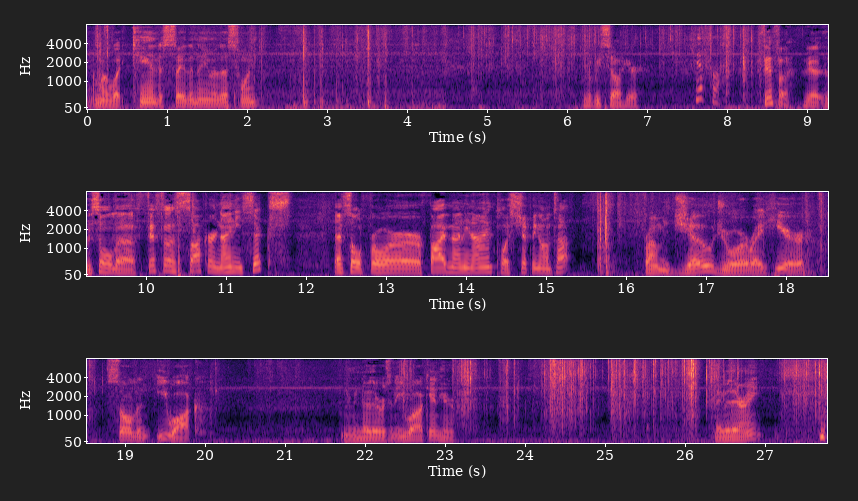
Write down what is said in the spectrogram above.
I'm gonna let Candice say the name of this one. What do we sell here? FIFA. FIFA. We sold uh, FIFA Soccer 96. That sold for $5.99 plus shipping on top. From Joe Drawer right here, sold an Ewok. Even know there was an Ewok in here. Maybe there ain't.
